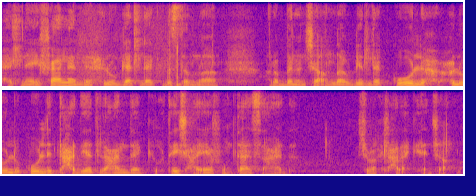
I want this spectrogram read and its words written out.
هتلاقي فعلا الحلول جات لك باستمرار. ربنا إن شاء الله يوجد لك كل حلول لكل التحديات اللي عندك وتعيش حياة في منتهى السعاده أشوفك الحلقة الجاية إن شاء الله.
